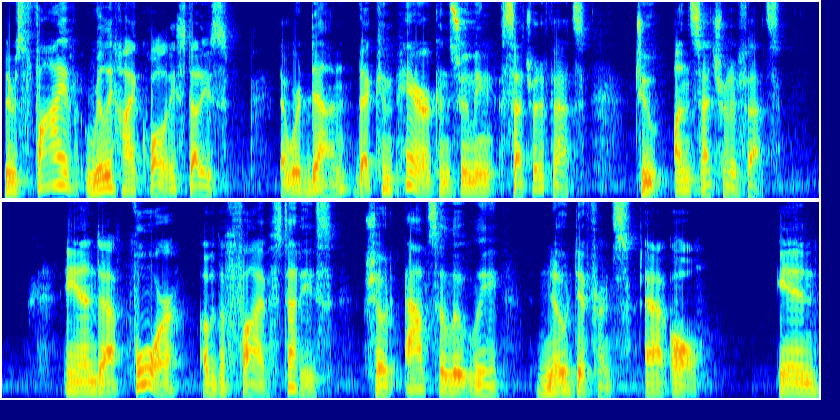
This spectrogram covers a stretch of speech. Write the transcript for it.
There's five really high quality studies that were done that compare consuming saturated fats to unsaturated fats. And uh, four of the five studies showed absolutely no difference at all in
